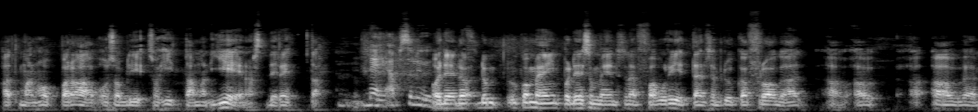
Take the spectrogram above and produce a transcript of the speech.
att man hoppar av och så, blir, så hittar man genast det rätta. Nej, absolut Och det, då, då kommer jag in på det som är en sån här favorit, som brukar fråga av, av av eh,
